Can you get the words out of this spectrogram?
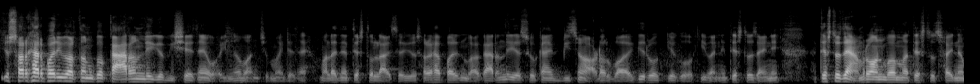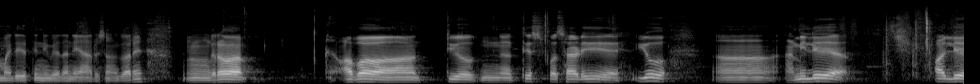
यो सरकार परिवर्तनको कारणले यो विषय चाहिँ होइन भन्छु मैले चाहिँ। मलाई चाहिँ त्यस्तो लाग्छ। यो सरकार परिवर्तन भएको कारणले यसको काहीँ बिचमा हडल भयो कि रोकिएको हो कि भन्ने त्यस्तो चाहिँ नि त्यस्तो चाहिँ हाम्रो अनुभवमा त्यस्तो छैन। मैले यति निवेदन यहाँहरूसँग गरेँ। र अब त्यो त्यस पछाडि यो हामीले अहिले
